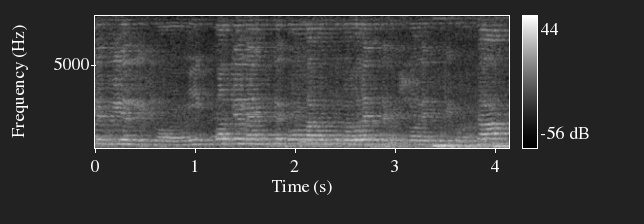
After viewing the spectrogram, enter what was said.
Cercate di seguire i sogni, ovviamente con la consapevolezza che ci sono le difficoltà,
